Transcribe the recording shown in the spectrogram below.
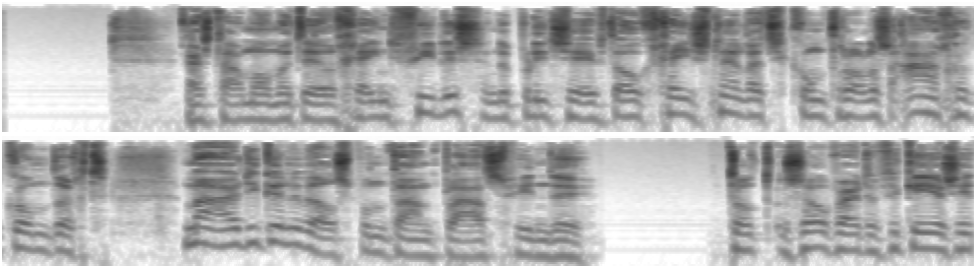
Er staan momenteel geen files en de politie heeft ook geen snelheidscontroles aangekondigd. Maar die kunnen wel spontaan plaatsvinden. Tot zover de verkeersin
